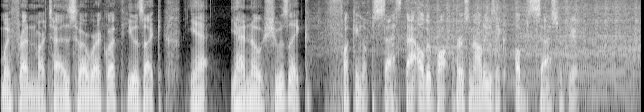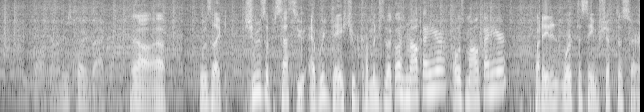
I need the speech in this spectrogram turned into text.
my friend Martez, who I work with, he was like, "Yeah, yeah, no, she was like fucking obsessed. That other bo- personality was like obsessed with you." I'm just playing back. Yeah, yeah. It was like she was obsessed with you. Every day she would come in, she'd be like, "Oh, is Malka here? Oh, is Malka here?" But I didn't work the same shift as her,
